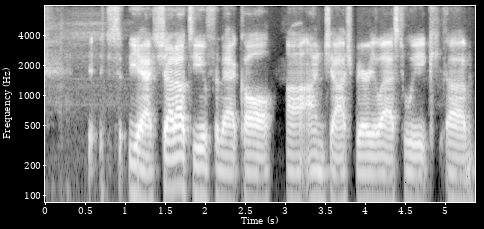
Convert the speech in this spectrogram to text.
yeah, shout out to you for that call uh, on Josh Berry last week. Um,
